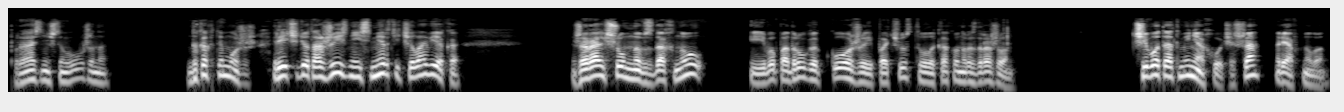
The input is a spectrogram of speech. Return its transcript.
Праздничного ужина? Да как ты можешь? Речь идет о жизни и смерти человека. Жераль шумно вздохнул, и его подруга кожей почувствовала, как он раздражен. — Чего ты от меня хочешь, а? — рявкнул он.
